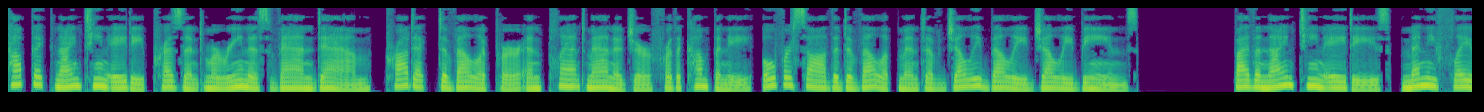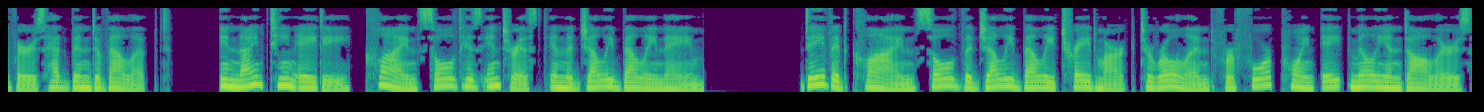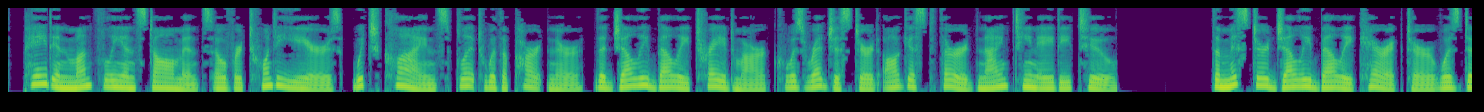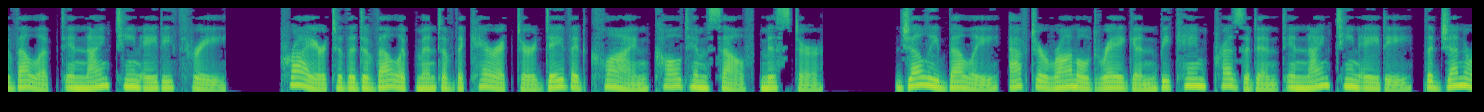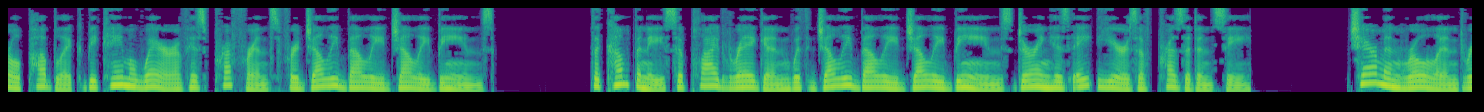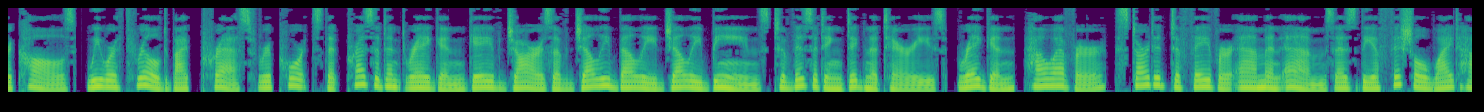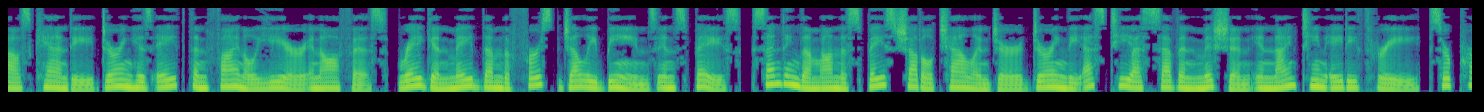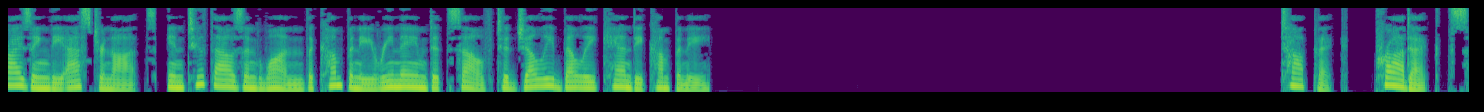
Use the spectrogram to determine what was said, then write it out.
Topic 1980 Present Marinus van Dam, product developer and plant manager for the company, oversaw the development of Jelly Belly jelly beans. By the 1980s, many flavors had been developed. In 1980, Klein sold his interest in the Jelly Belly name. David Klein sold the Jelly Belly trademark to Rowland for $4.8 million, paid in monthly installments over 20 years, which Klein split with a partner. The Jelly Belly trademark was registered August 3, 1982. The Mr. Jelly Belly character was developed in 1983. Prior to the development of the character David Klein called himself Mr. Jelly Belly. After Ronald Reagan became president in 1980, the general public became aware of his preference for Jelly Belly jelly beans. The company supplied Reagan with Jelly Belly jelly beans during his eight years of presidency. Chairman Rowland recalls, We were thrilled by press reports that President Reagan gave jars of Jelly Belly jelly beans to visiting dignitaries. Reagan, however, started to favor M&Ms as the official White House candy during his eighth and final year in office. Reagan made them the first jelly beans in space, sending them on the Space Shuttle Challenger during the STS-7 mission in 1983 surprising the astronauts. In 2001, the company renamed itself to Jelly Belly Candy Company. Topic: Products.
